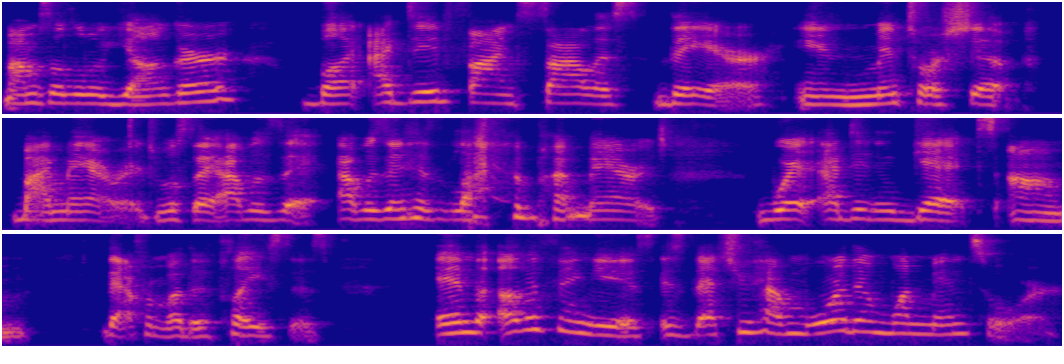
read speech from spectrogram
Mom's a little younger, but I did find solace there in mentorship by marriage. We'll say I was at, I was in his lab by marriage, where I didn't get um, that from other places. And the other thing is, is that you have more than one mentor.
